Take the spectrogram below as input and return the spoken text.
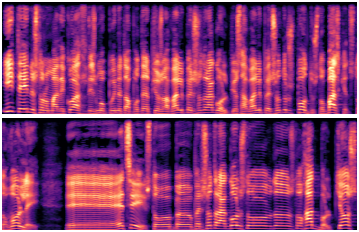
Είτε είναι στον ομαδικό αθλητισμό που είναι το αποτέλεσμα ποιος θα βάλει περισσότερα γκολ, ποιος θα βάλει περισσότερους πόντους, στο μπάσκετ, στο βόλεϊ, ε, έτσι, στο, ε, περισσότερα γκολ στο, στο, στο handball. Ποιος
